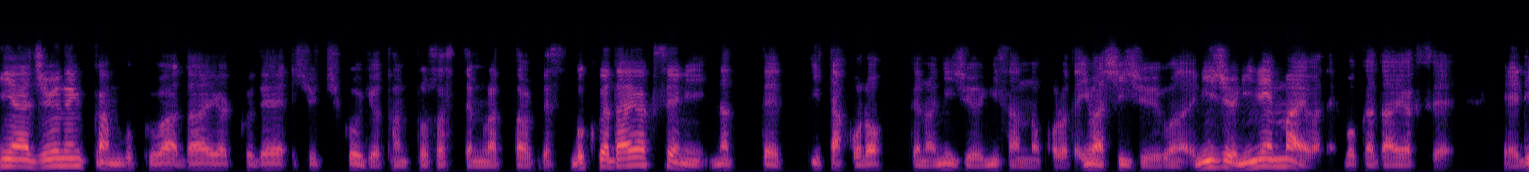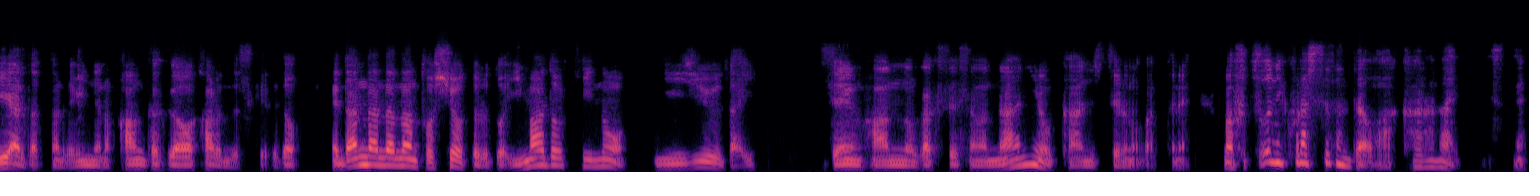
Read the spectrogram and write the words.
いや、10年間僕は大学で集中講義を担当させてもらったわけです。僕が大学生になっていた頃っていうのは22、3の頃で、今45なので、22年前はね、僕は大学生リアルだったのでみんなの感覚がわかるんですけれど、だんだんだんだん年を取ると、今時の20代前半の学生さんが何を感じてるのかってね、まあ普通に暮らしてたんではわからないですね。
